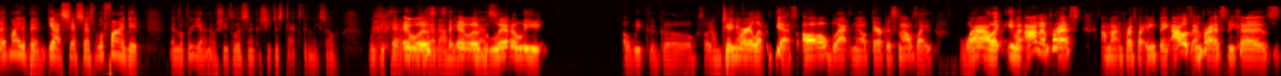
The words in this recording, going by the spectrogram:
it might have been. Yes, yes, yes. We'll find it. And Labrie, I know she's listening because she just texted me, so we'll get that. It we'll was. That it was yes. literally a week ago. So okay. January 11th. Yes, all black male therapists, and I was like, wow. Like even I'm impressed. I'm not impressed by anything. I was impressed because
